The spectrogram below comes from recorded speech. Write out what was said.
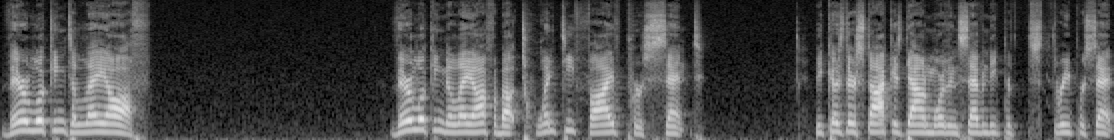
they're looking to lay off. They're looking to lay off about 25% because their stock is down more than 73%.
